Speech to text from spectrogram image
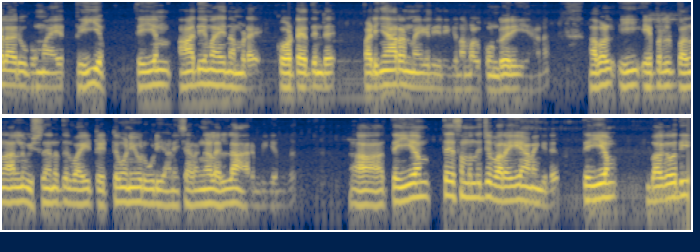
കലാരൂപമായ തെയ്യം തെയ്യം ആദ്യമായി നമ്മുടെ കോട്ടയത്തിന്റെ പടിഞ്ഞാറൻ മേഖലയിലേക്ക് നമ്മൾ കൊണ്ടുവരികയാണ്. അപ്പോൾ ഈ ഏപ്രിൽ പതിനാലിന് വിഷുദിനത്തിൽ വൈകിട്ട് എട്ട് മണിയോടുകൂടിയാണ് ഈ ചടങ്ങുകളെല്ലാം ആരംഭിക്കുന്നത്. തെയ്യത്തെ സംബന്ധിച്ച് പറയുകയാണെങ്കിൽ തെയ്യം ഭഗവതി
